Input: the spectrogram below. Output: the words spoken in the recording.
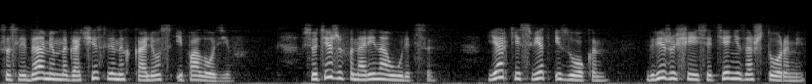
со следами многочисленных колес и полозьев. Все те же фонари на улице, яркий свет из окон, движущиеся тени за шторами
